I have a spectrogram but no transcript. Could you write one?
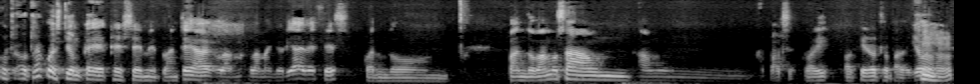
Otra, otra cuestión que, que se me plantea la, la mayoría de veces cuando, cuando vamos a un, a un a cual- cualquier otro pabellón.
